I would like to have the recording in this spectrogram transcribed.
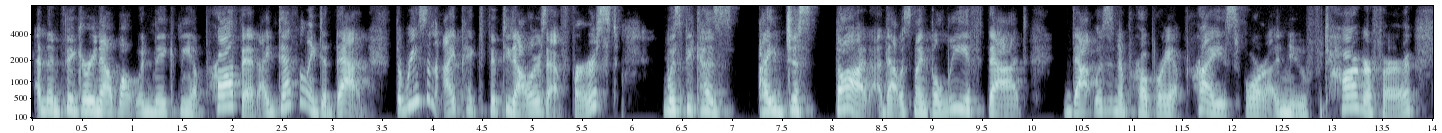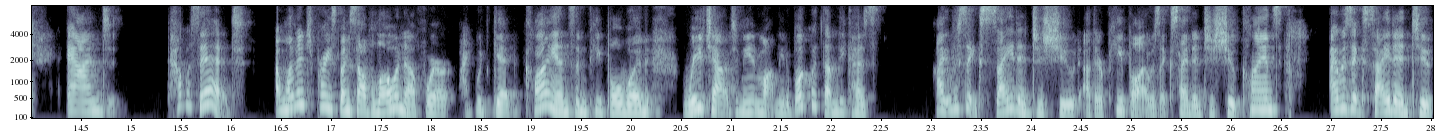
and then figuring out what would make me a profit. I definitely did that. The reason I picked $50 at first was because I just thought that was my belief that that was an appropriate price for a new photographer. And that was it. I wanted to price myself low enough where I would get clients and people would reach out to me and want me to book with them because I was excited to shoot other people. I was excited to shoot clients. I was excited to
